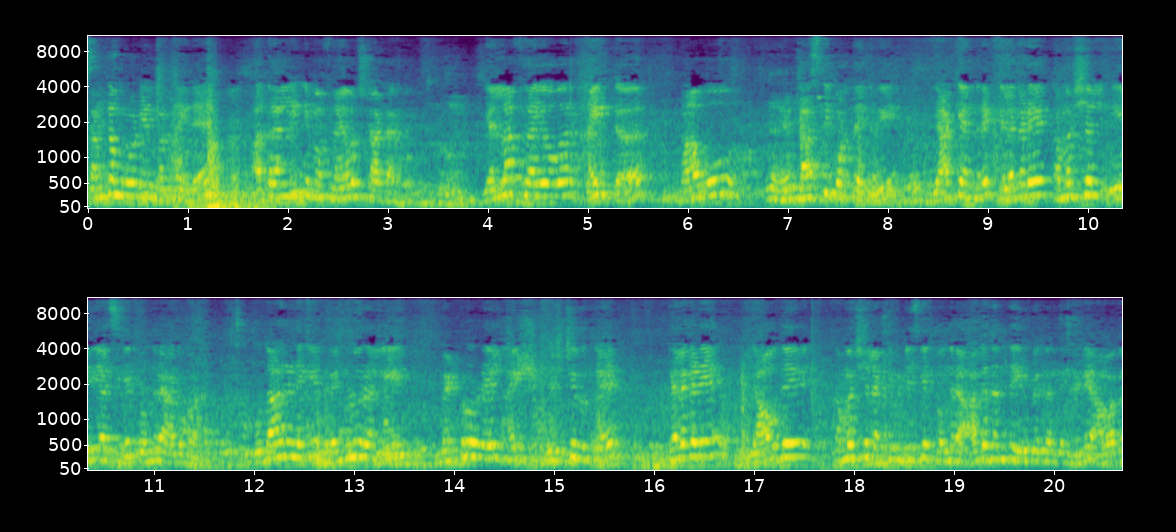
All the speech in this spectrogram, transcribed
ಸಂಗಮ್ ರೋಡ್ ಏನ್ ಬರ್ತಾ ಇದೆ, ಅದರಲ್ಲಿ ನಿಮ್ಮ ಫ್ಲೈಓವರ್ ಸ್ಟಾರ್ಟ್ ಆಗುತ್ತೆ ಎಲ್ಲ ಫ್ಲೈಓವರ್ ಹೈಟ್ ನಾವು ಜಾಸ್ತಿ ಕೊಡ್ತಾ ಇದ್ವಿ. ಯಾಕೆ ಅಂದ್ರೆ ಕೆಳಗಡೆ ಕಮರ್ಷಿಯಲ್ ಏರಿಯಾಸ್ಗೆ ತೊಂದರೆ ಆಗಬಾರ್ದು. ಉದಾಹರಣೆಗೆ ಬೆಂಗಳೂರಲ್ಲಿ ಮೆಟ್ರೋ ರೈಲ್ ಹೈಟ್ ಎಷ್ಟಿರುತ್ತೆ? ಕೆಳಗಡೆ ಯಾವುದೇ ಕಮರ್ಷಿಯಲ್ ಆಕ್ಟಿವಿಟೀಸ್ಗೆ ತೊಂದರೆ ಆಗದಂತೆ ಇರಬೇಕಂತ ಹೇಳಿ ಆವಾಗ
